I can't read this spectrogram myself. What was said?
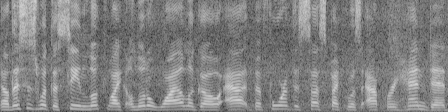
Now, this is what the scene looked like a little while ago at, before the suspect was apprehended.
